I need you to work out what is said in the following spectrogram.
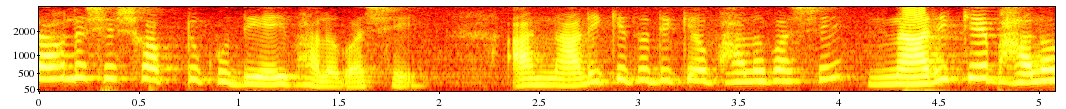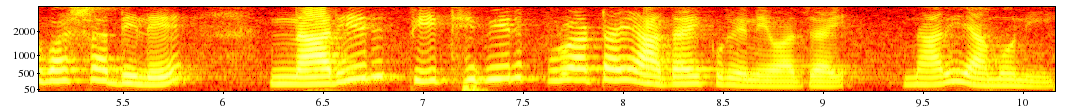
তাহলে সে সবটুকু দিয়েই ভালোবাসে। আর নারীকে যদি কেউ ভালোবাসে, নারীকে ভালোবাসা দিলে নারীর পৃথিবীর পুরাটাই আদায় করে নেওয়া যায়। নারী এমনই।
